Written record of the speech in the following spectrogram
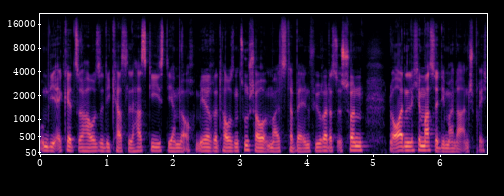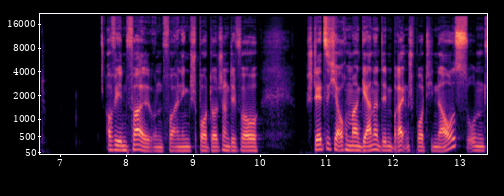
um die Ecke zu Hause die Kassel Huskies, die haben da auch mehrere tausend Zuschauer immer als Tabellenführer. Das ist schon eine ordentliche Masse, die man da anspricht. Auf jeden Fall. Und vor allen Dingen Sport Deutschland TV stellt sich ja auch immer gerne dem Breitensport hinaus und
